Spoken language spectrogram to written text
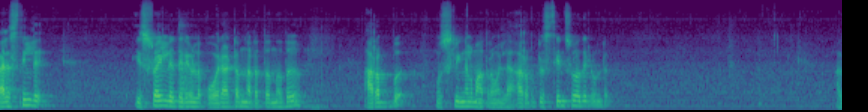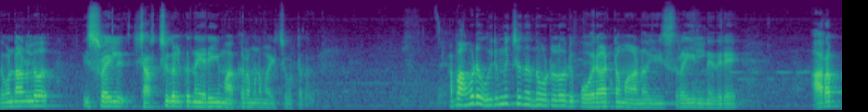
പലസ്തീനിൽ ഇസ്രായേലിനെതിരെയുള്ള പോരാട്ടം നടത്തുന്നത് അറബ് മുസ്ലിങ്ങൾ മാത്രമല്ല അറബ് ക്രിസ്ത്യൻസും അതിലുണ്ട്. അതുകൊണ്ടാണല്ലോ ഇസ്രായേൽ ചർച്ചുകൾക്ക് നേരെയും ആക്രമണം അഴിച്ചുവിട്ടത് അപ്പോൾ അവിടെ ഒരുമിച്ച് നിന്നുകൊണ്ടുള്ള ഒരു പോരാട്ടമാണ് ഇസ്രായേലിനെതിരെ അറബ്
